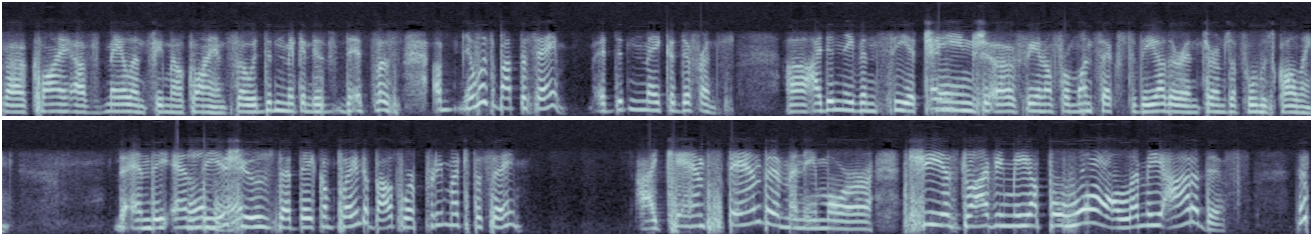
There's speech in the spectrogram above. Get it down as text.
uh, client of male and female clients, so it didn't make any. It was uh, it was about the same. It didn't make a difference. Uh, I didn't even see a change, of, you know, from one sex to the other in terms of who was calling and the and uh-huh. the issues that they complained about were pretty much the same. I can't stand him anymore. She is driving me up a wall. Let me out of this. That,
